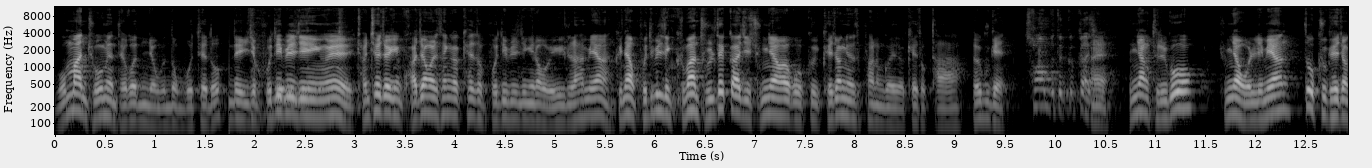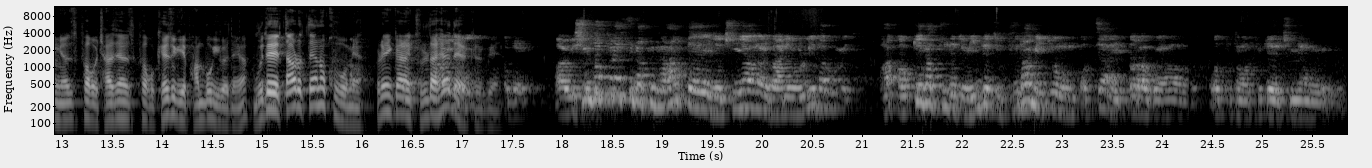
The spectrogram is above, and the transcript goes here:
몸만 좋으면 되거든요 운동 못해도. 근데 이제 보디빌딩을 전체적인 과정을 생각해서 보디빌딩이라고 얘기를 하면 그냥 보디빌딩 그만둘 때까지 중량하고 그 궤적 연습하는 거예요 계속 다. 결국엔. 처음부터 끝까지? 네. 중량 들고 중량 올리면 또 그 궤적 연습하고 자세 연습하고 계속 이게 반복이거든요. 무대에 따로 떼놓고 보면. 그러니까 둘 다 해야 돼요 결국엔. 네. 아, shoulder press 같은 거 할 때 이제 중량을 많이 올리다 보면 바- 어깨 같은 데 좀 인대 좀 부담이 좀 없지 않아 있더라고요. 보통 어떻게 중량을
